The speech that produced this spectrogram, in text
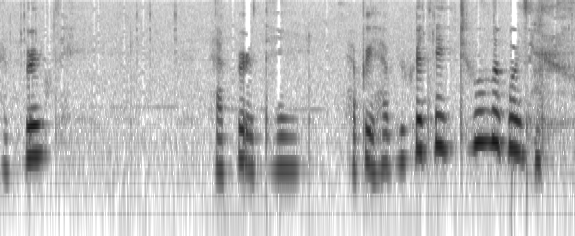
Happy birthday. Happy birthday. Happy, happy birthday to all the boys and girls.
